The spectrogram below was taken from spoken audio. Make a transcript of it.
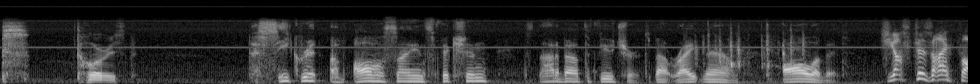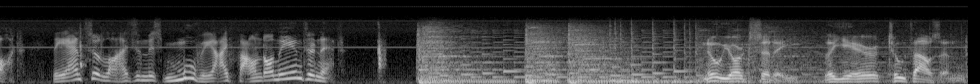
Psst, Tourist. The secret of all science fiction, it's not about the future. It's about right now. All of it. Just as I thought. The answer lies in this movie I found on the internet. New York City, the year 2000,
